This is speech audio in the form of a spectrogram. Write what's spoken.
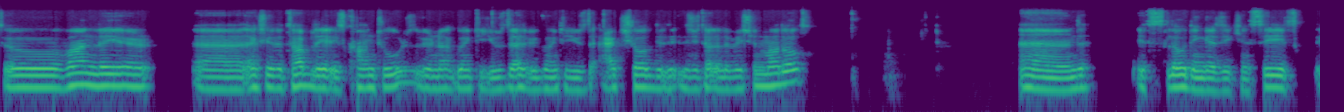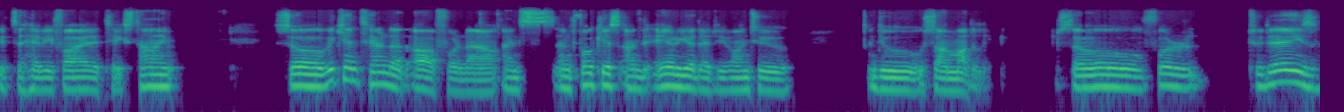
So one layer, uh, actually the top layer is contours. We're not going to use that. We're going to use the actual digital elevation models. And it's loading, as you can see, it's, it's a heavy file, it takes time. So we can turn that off for now and, and focus on the area that we want to do some modeling. So for today's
